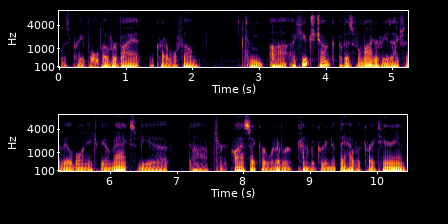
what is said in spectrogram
was pretty bowled over by it. Incredible film. And uh, a huge chunk of his filmography is actually available on HBO Max via uh, Turner Classic or whatever kind of agreement they have with Criterion.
